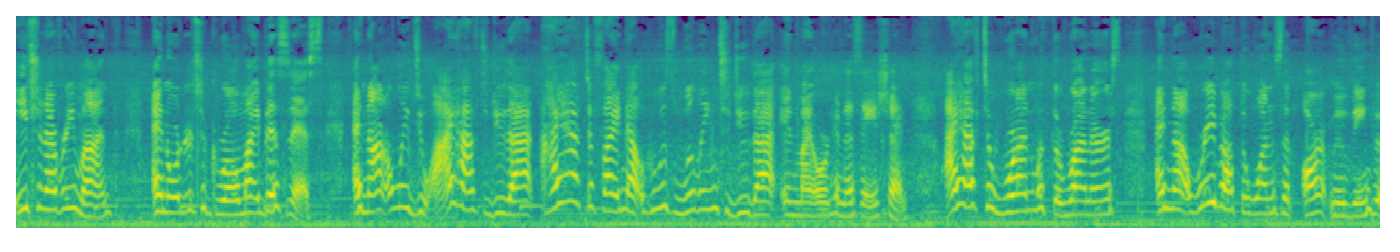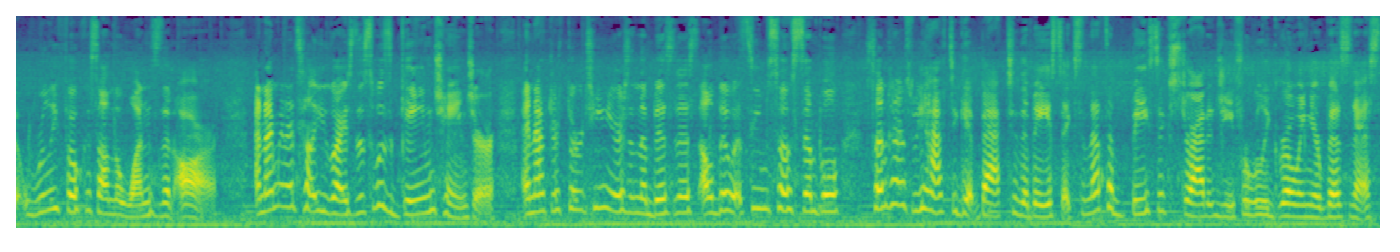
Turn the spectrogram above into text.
each and every month in order to grow my business. And not only do I have to do that, I have to find out who is willing to do that in my organization. I have to run with the runners and not worry about the ones that aren't moving, but really focus on the ones that are. And I'm going to tell you guys, this was game changer. And after 13 years in the business, although it seems so simple, sometimes we have to get back to the basics. And that's a basic strategy for really growing your business.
